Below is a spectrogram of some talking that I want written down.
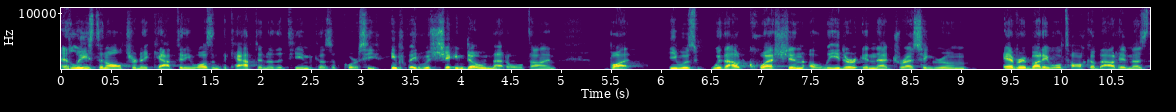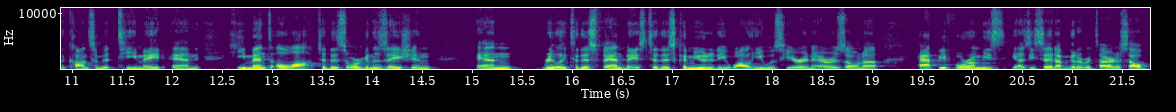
at least an alternate captain. He wasn't the captain of the team because, of course, he, he played with Shane Doan that whole time. But he was without question a leader in that dressing room. Everybody will talk about him as the consummate teammate, and he meant a lot to this organization and really to this fan base, to this community while he was here in Arizona. Happy for him. He's as he said, I'm going to retire to South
